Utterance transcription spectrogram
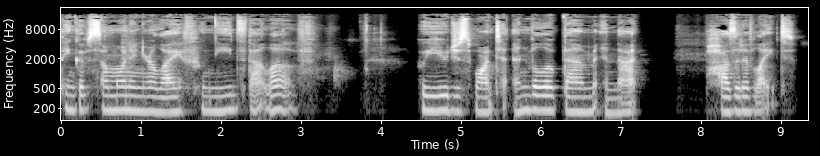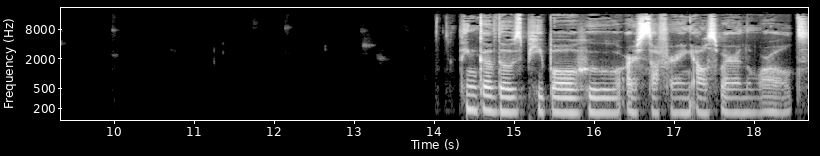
Think of someone in your life who needs that love, who you just want to envelope them in that positive light. Think of those people who are suffering elsewhere in the world,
